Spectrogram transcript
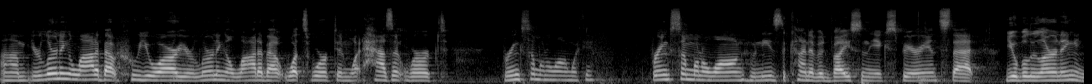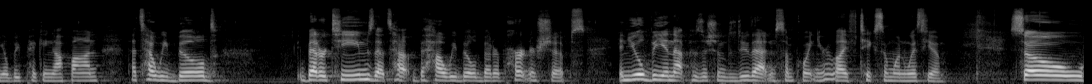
Um, you're learning a lot about who you are, you're learning a lot about what's worked and what hasn't worked. Bring someone along with you bring someone along who needs the kind of advice and the experience that you'll be learning and you'll be picking up on. That's how we build better teams. That's how, how we build better partnerships. And you'll be in that position to do that at some point in your life. Take someone with you. So,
